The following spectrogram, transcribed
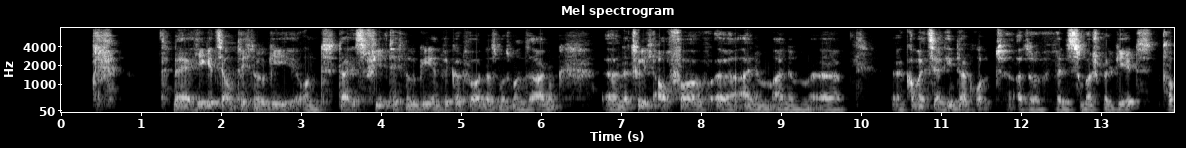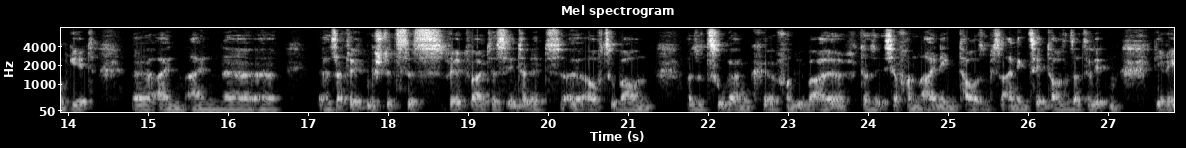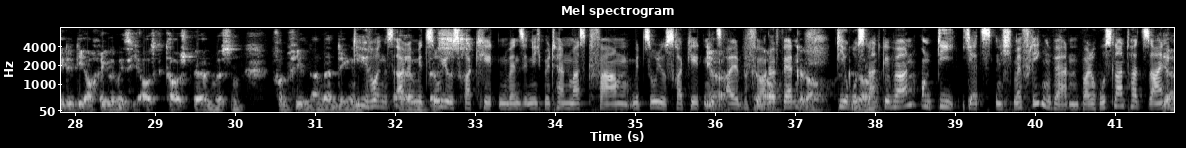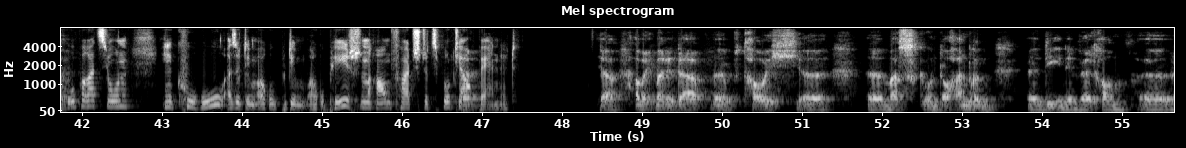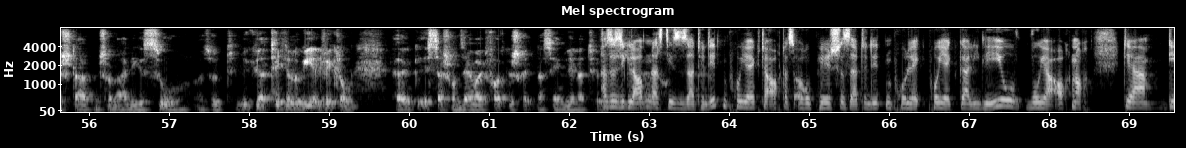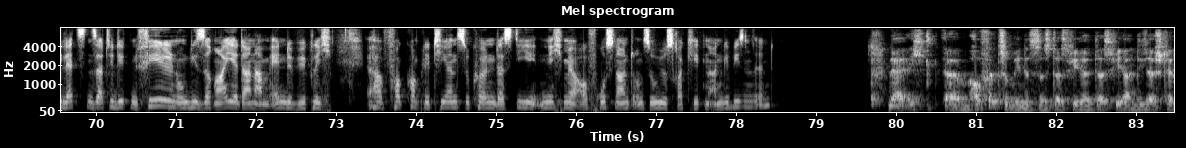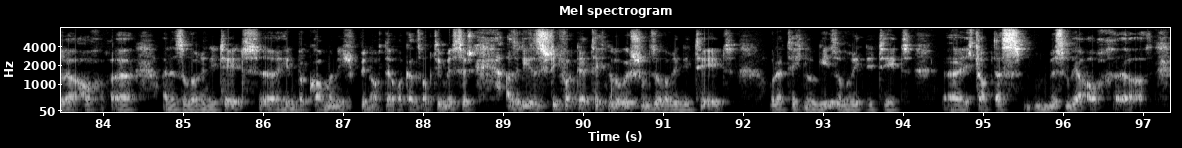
Naja, hier geht es ja um Technologie und da ist viel Technologie entwickelt worden, das muss man sagen. Äh, natürlich auch vor äh, einem, einem äh, äh kommerziellen Hintergrund. Also wenn es zum Beispiel geht, darum geht, äh, ein, ein äh, satellitengestütztes weltweites Internet aufzubauen, also Zugang von überall. Das ist ja von einigen tausend bis einigen zehntausend Satelliten die Rede, die auch regelmäßig ausgetauscht werden müssen von vielen anderen Dingen. Die übrigens alle ähm, mit Sojus-Raketen, wenn sie nicht mit Herrn Musk fahren, mit Sojus-Raketen ja, ins All befördert genau, werden, genau, die genau. Russland gehören und die jetzt nicht mehr fliegen werden, weil Russland hat seine ja. Kooperation in Kourou, also dem, Euro dem europäischen Raumfahrtstützpunkt, ja, ja, auch beendet. Ja, aber ich meine, da äh, traue ich äh, äh, Musk und auch anderen äh, die in den Weltraum äh, starten, schon einiges zu. Also wie gesagt, Technologieentwicklung äh, ist da schon sehr weit fortgeschritten. Das sehen wir natürlich. Also Sie glauben, dass diese Satellitenprojekte, auch das europäische Satellitenprojekt Galileo, wo ja auch noch der, die letzten Satelliten fehlen, um diese Reihe dann am Ende wirklich äh, komplettieren zu können, dass die nicht mehr auf Russland und Sojus-Raketen angewiesen sind? Na, ich ähm, hoffe zumindest, dass wir, dass wir an dieser Stelle auch äh, eine Souveränität äh, hinbekommen. Ich bin auch der, ganz optimistisch. Also dieses Stichwort der technologischen Souveränität oder Technologiesouveränität, äh, ich glaube, das müssen wir auch äh,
